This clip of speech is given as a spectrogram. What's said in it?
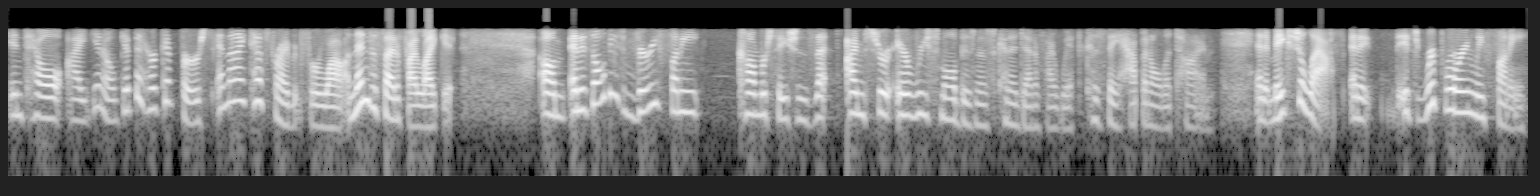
until I, you know, get the haircut first, and then I test drive it for a while, and then decide if I like it." Um, and it's all these very funny conversations that I'm sure every small business can identify with because they happen all the time. And it makes you laugh and it it's rip roaringly funny.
